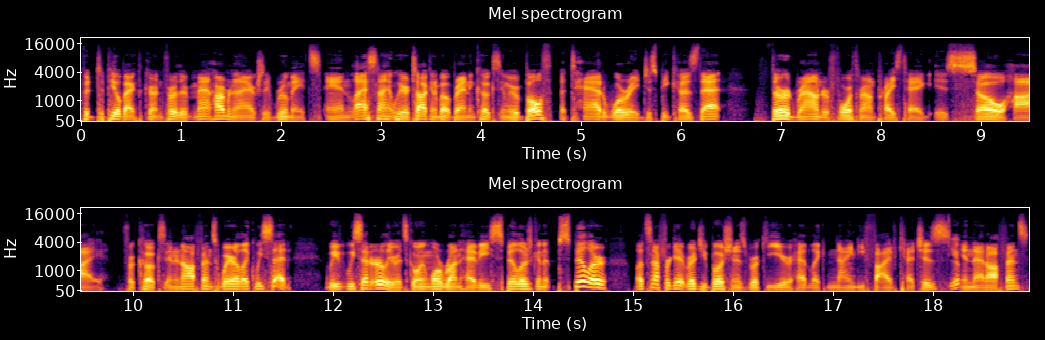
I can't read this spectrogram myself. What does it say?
but to peel back the curtain further, Matt Harmon and I are actually roommates, and last night we were talking about Brandin Cooks, and we were both a tad worried just because that third round or fourth round price tag is so high for Cooks in an offense where, like we said, we we said earlier, it's going more run heavy. Spiller's gonna Spiller. Let's not forget Reggie Bush in his rookie year had like 95 catches Yep. in that offense.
